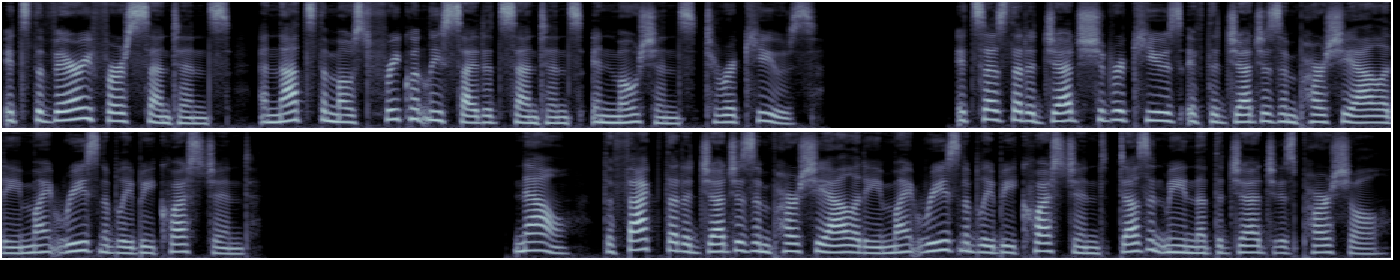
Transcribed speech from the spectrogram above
It's the very first sentence, and that's the most frequently cited sentence in motions to recuse. It says that a judge should recuse if the judge's impartiality might reasonably be questioned. Now, the fact that a judge's impartiality might reasonably be questioned doesn't mean that the judge is partial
